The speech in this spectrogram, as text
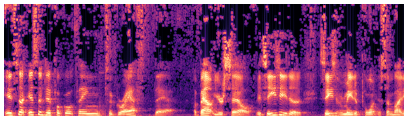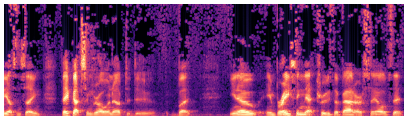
it's a it's a difficult thing to grasp that about yourself. It's easy to it's easy for me to point to somebody else and say they've got some growing up to do, but you know, embracing that truth about ourselves that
